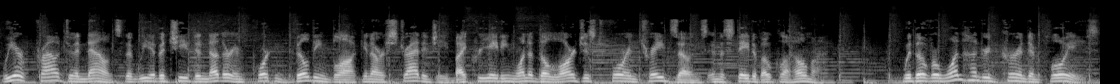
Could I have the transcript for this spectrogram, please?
We are proud to announce that we have achieved another important building block in our strategy by creating one of the largest foreign trade zones in the state of Oklahoma. With over 100 current employees,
